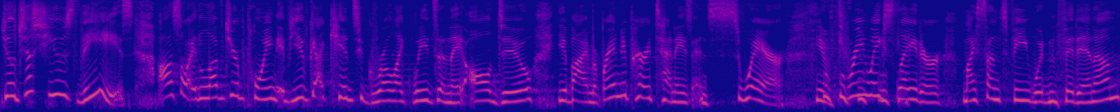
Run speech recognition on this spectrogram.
You'll just use these. Also, I loved your point. If you've got kids who grow like weeds, and they all do, you buy them a brand new pair of tennies and swear, you know, three weeks later, my son's feet wouldn't fit in them.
